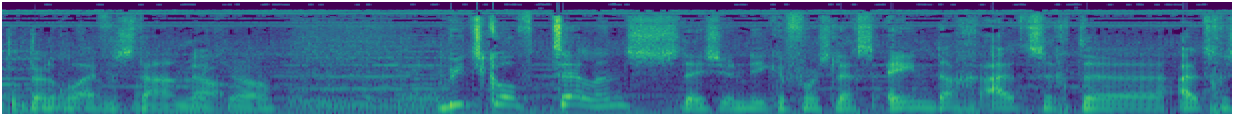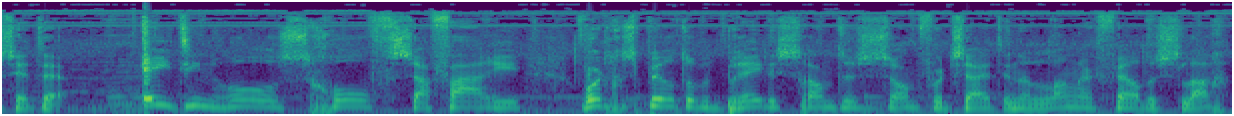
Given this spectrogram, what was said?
Tot nog wel even staan, weet Ja. je wel. Beach Golf Talents, deze unieke voor slechts één dag uitgezette 18 holes golf safari, wordt gespeeld op het brede strand tussen Zandvoort Zuid en de Langervelderslag.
